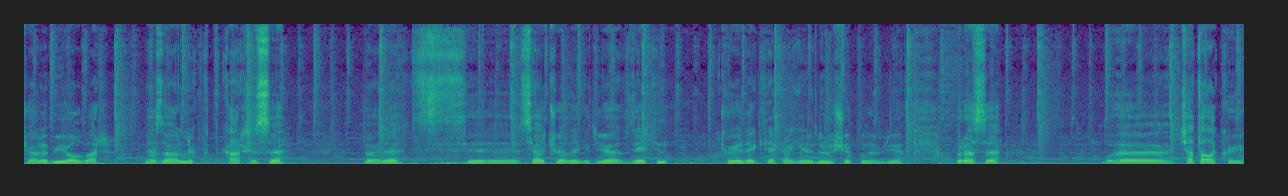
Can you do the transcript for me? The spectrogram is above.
Şöyle bir yol var. Mezarlık karşısı. Böyle e, Selçuk'a da gidiyor. Zeytin köyde tekrar geri dönüş yapılabiliyor. Burası bu, e, Çatal Köyü,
